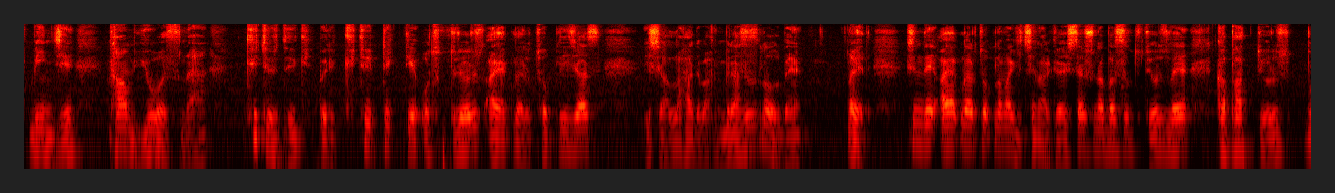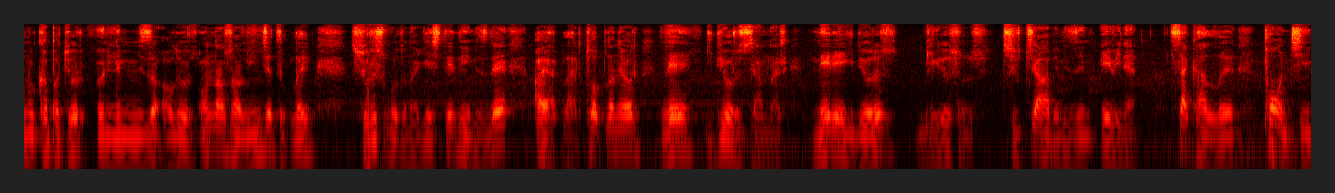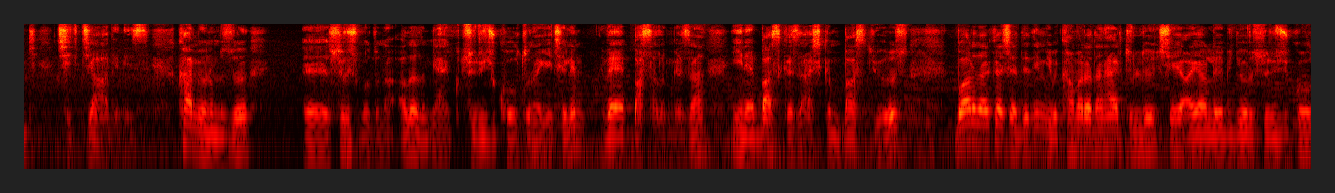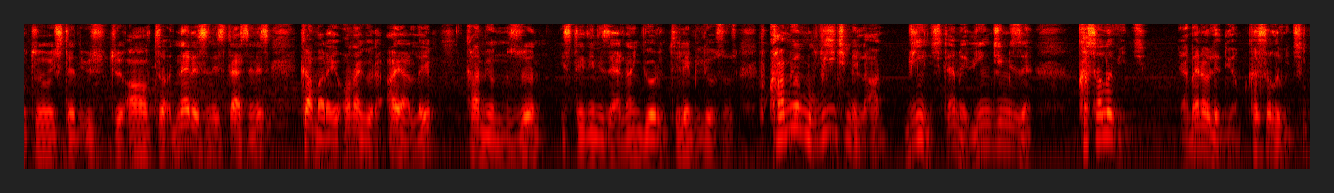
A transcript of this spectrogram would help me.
vinci tam yuvasına kütürdük. Böyle kütürdük diye oturtturuyoruz. Ayakları toplayacağız. İnşallah hadi bakın biraz hızlı ol be. Evet. Şimdi ayakları toplamak için arkadaşlar şuna basılı tutuyoruz ve kapat diyoruz. Bunu kapatıyor, önlemimizi alıyoruz. Ondan sonra vinçe tıklayıp sürüş moduna geç dediğimizde ayaklar toplanıyor ve gidiyoruz canlar. Nereye gidiyoruz? Biliyorsunuz. Çiftçi abimizin evine. Sakallı, ponçik çiftçi abimiz. Kamyonumuzu e, sürüş moduna alalım. Yani sürücü koltuğuna geçelim ve basalım gaza. Yine bas gaza aşkım bas diyoruz. Bu arada arkadaşlar dediğim gibi kameradan her türlü şeyi ayarlayabiliyoruz. Sürücü koltuğu işte üstü altı neresini isterseniz kamerayı ona göre ayarlayıp kamyonunuzu istediğiniz yerden görüntüleyebiliyorsunuz. Bu kamyon mu vinç mi lan? Vinç değil mi? Vincimizi. Kasalı vinç. Ya ben öyle diyorum. Kasalı vinç.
